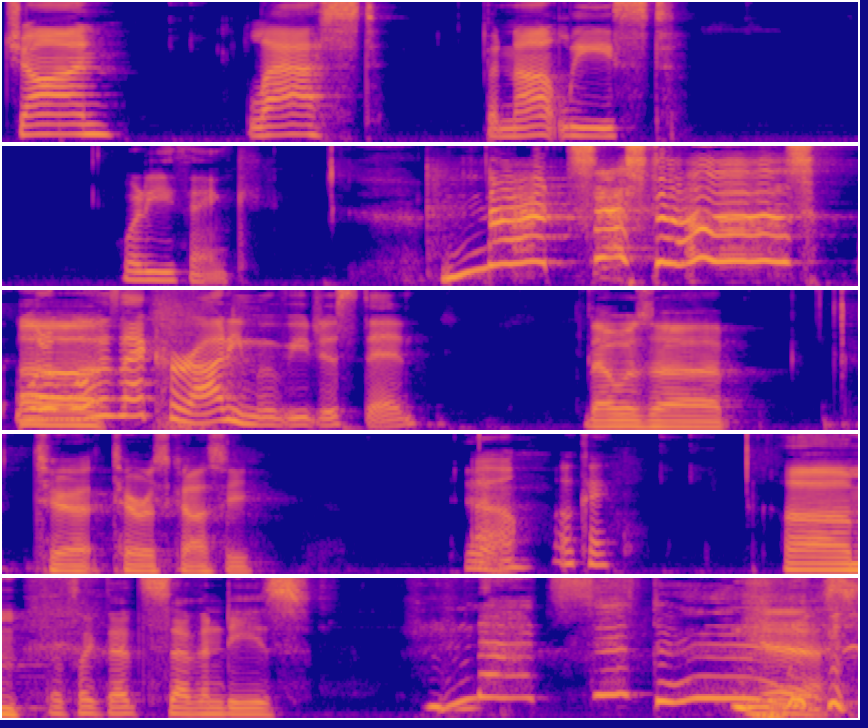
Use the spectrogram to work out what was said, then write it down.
John, last but not least, what do you think? Night Sisters. What, Uh, what was that karate movie you just did? That was uh, Ter- Teräs Käsi. Yeah. Oh, okay. Um, That's like that 70s. Night Sisters. yes.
